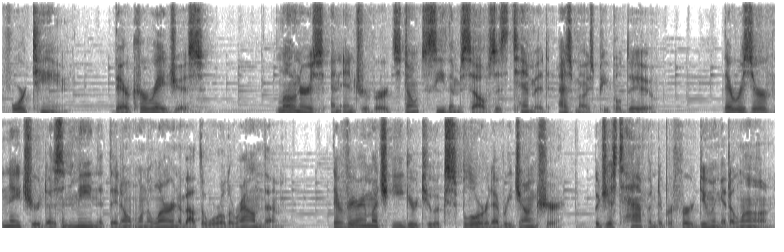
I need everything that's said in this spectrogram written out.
14. They're courageous. Loners and introverts don't see themselves as timid as most people do. Their reserved nature doesn't mean that they don't want to learn about the world around them. They're very much eager to explore at every juncture, but just happen to prefer doing it alone.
